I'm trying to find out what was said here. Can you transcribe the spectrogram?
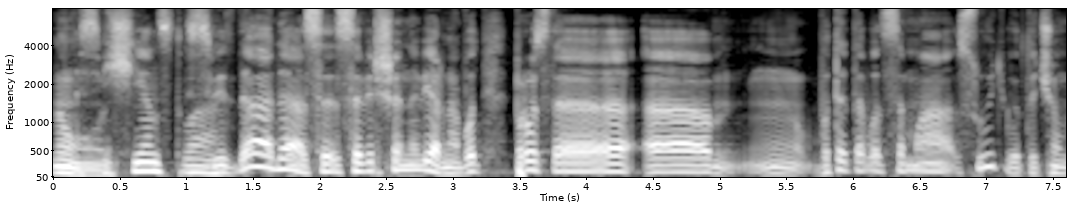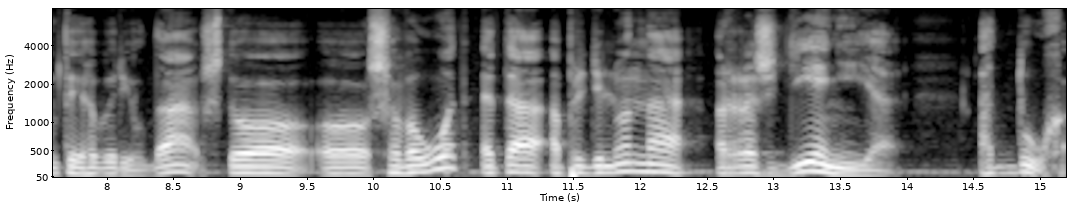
ну, священство. Све- Да, да, со- совершенно верно. Вот просто м, вот это вот сама суть, вот о чем ты говорил, да, что о, Шаваот — это определенное рождение от Духа.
